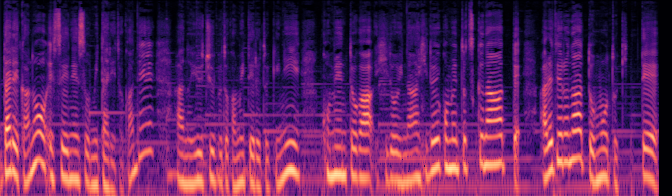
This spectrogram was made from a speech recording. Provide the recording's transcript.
誰かの SNS を見たりとかねあの YouTube とか見てる時にコメントがひどいなひどいコメントつくなって荒れてるなと思う時って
